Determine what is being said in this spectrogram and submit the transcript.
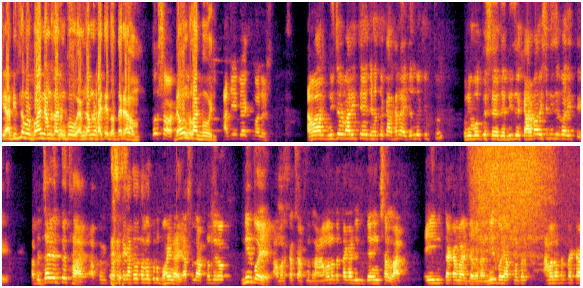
টিয়া দিতে আমার ভয় নেই আমরা যাবেন গো আমি আমরা বাড়িতে ধরতে রাম। দর্শক দেওয়ান তো লাগবোই। আজীব এক মানুষ। আমার নিজের বাড়িতে যেহেতু কারখানা এই জন্য কিন্তু উনি বলতেছে যে নিজের কারবার হয়েছে নিজের বাড়িতে। আপনি যাবেন কোথায়? আপনার কাছে টাকা দেওয়া তো আমার কোনো ভয় নাই। আসলে আপনাদেরও নির্ভয়ে আমার কাছে আপনাদের আমানতের টাকা যদি দেন ইনশাল্লাহ, এই টাকা মার যাবে না। নির্ভয়ে আপনাদের আমানতের টাকা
